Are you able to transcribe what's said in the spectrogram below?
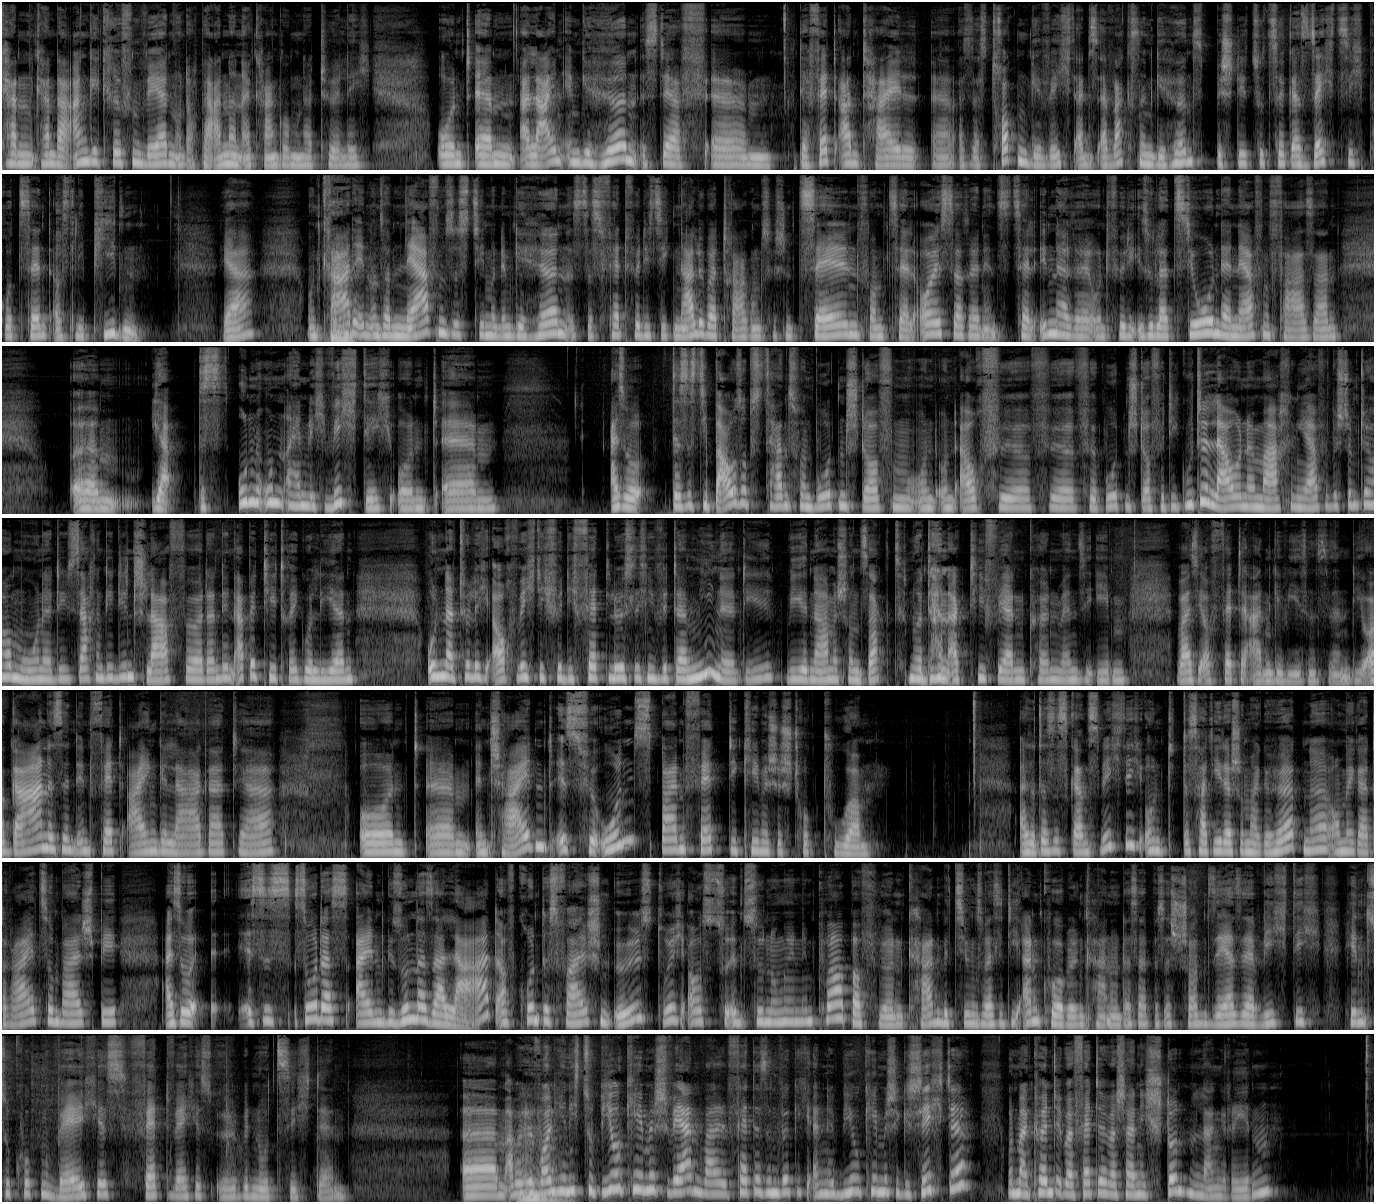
kann, kann da angegriffen werden und auch bei anderen Erkrankungen natürlich. Und ähm, allein im Gehirn ist der, ähm, der Fettanteil, äh, also das Trockengewicht eines erwachsenen Gehirns besteht zu circa 60 Prozent aus Lipiden. Ja, und gerade hm. in unserem Nervensystem und im Gehirn ist das Fett für die Signalübertragung zwischen Zellen vom Zelläußeren ins Zellinnere und für die Isolation der Nervenfasern ähm, ja das ist un unheimlich wichtig und ähm, also das ist die Bausubstanz von Botenstoffen und, und auch für, für, für Botenstoffe, die gute Laune machen, ja, für bestimmte Hormone, die Sachen, die den Schlaf fördern, den Appetit regulieren. Und natürlich auch wichtig für die fettlöslichen Vitamine, die, wie ihr Name schon sagt, nur dann aktiv werden können, wenn sie eben, weil sie auf Fette angewiesen sind. Die Organe sind in Fett eingelagert, ja. Und ähm, entscheidend ist für uns beim Fett die chemische Struktur. Also das ist ganz wichtig und das hat jeder schon mal gehört, ne? Omega-3 zum Beispiel. Also äh, es ist so, dass ein gesunder Salat aufgrund des falschen Öls durchaus zu Entzündungen im Körper führen kann, beziehungsweise die ankurbeln kann. Und deshalb ist es schon sehr, sehr wichtig hinzugucken, welches Fett, welches Öl benutze ich denn. Ähm, aber mhm. wir wollen hier nicht zu biochemisch werden, weil Fette sind wirklich eine biochemische Geschichte und man könnte über Fette wahrscheinlich stundenlang reden.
